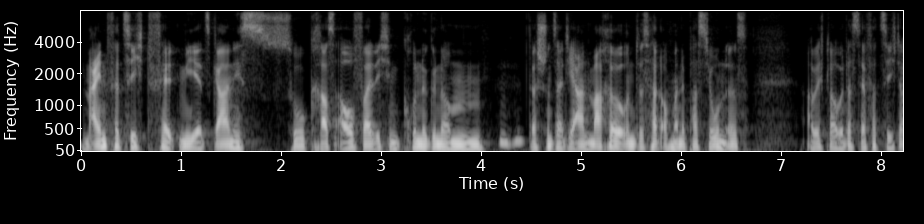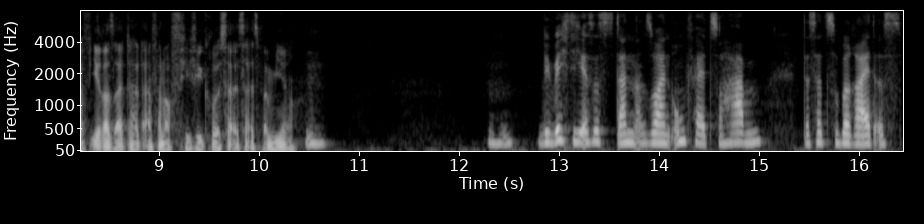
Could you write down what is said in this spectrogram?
Mein Verzicht fällt mir jetzt gar nicht so krass auf, weil ich im Grunde genommen mhm. das schon seit Jahren mache und das halt auch meine Passion ist. Aber ich glaube, dass der Verzicht auf ihrer Seite halt einfach noch viel, viel größer ist als bei mir. Mhm. Mhm. Wie wichtig ist es dann, so ein Umfeld zu haben, das dazu bereit ist,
